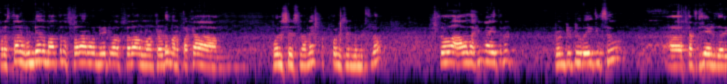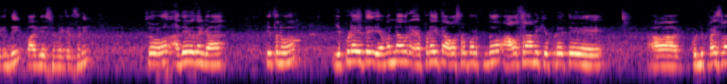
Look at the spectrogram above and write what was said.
ప్రస్తుతానికి ఉండేది మాత్రం స్వరారం నేటి స్వరారంలో ఉంటాడు మన పక్క పోలీస్ స్టేషన్లోనే పక్క పోలీస్ స్టేషన్ లిమిట్స్లో. సో ఆ రకంగా ఇతను ట్వంటీ టూ వెహికల్స్ థెఫ్ట్ చేయడం జరిగింది పార్క్ చేసిన వెహికల్స్ని. సో అదేవిధంగా ఇతను ఎప్పుడైతే ఏమన్నా ఎప్పుడైతే అవసరపడుతుందో అవసరానికి ఎప్పుడైతే కొన్ని పైసలు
